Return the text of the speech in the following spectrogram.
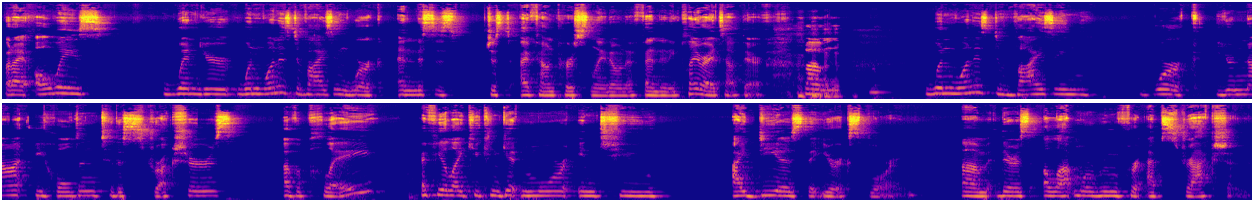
But I always, when you're, when one is devising work, and this is just, I found personally, I don't offend any playwrights out there. Um, when one is devising work, you're not beholden to the structures of a play. I feel like you can get more into ideas that you're exploring. Um, there's a lot more room for abstraction.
